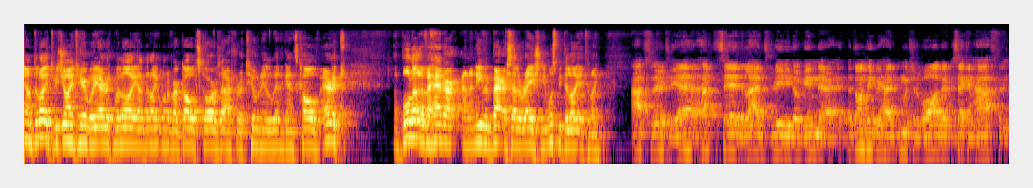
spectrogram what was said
Now, I'm delighted to be joined here by Eric Molloy on the night one of our goal scorers after a 2 0 win against Cobh. Eric, a bullet of a header and an even better celebration. You must be delighted tonight. Absolutely, yeah. I have to say the lads really dug in there. I don't think we had much of the ball there in the second half, and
